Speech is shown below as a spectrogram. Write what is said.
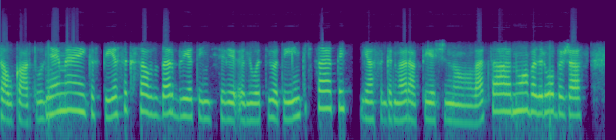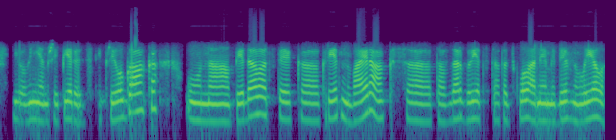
Savukārt uzņēmēji, kas piesaka savus darba vietiņus, ir ļoti, ļoti interesēti. Jāsaka, gan vairāk tieši no vecā novada robežās, jo viņiem šī pieredze stipri ilgāka un uh, piedāvāts tiek uh, krietni vairākas uh, tās darba vietas. Tātad skolēniem ir diezgan liela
